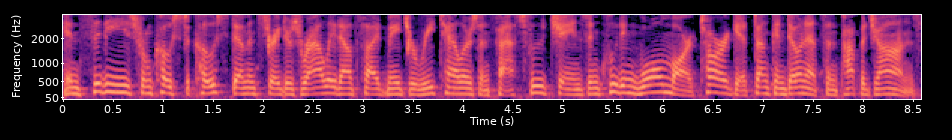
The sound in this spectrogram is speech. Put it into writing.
In cities from coast to coast, demonstrators rallied outside major retailers and fast food chains, including Walmart, Target, Dunkin' Donuts, and Papa Papa John's.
